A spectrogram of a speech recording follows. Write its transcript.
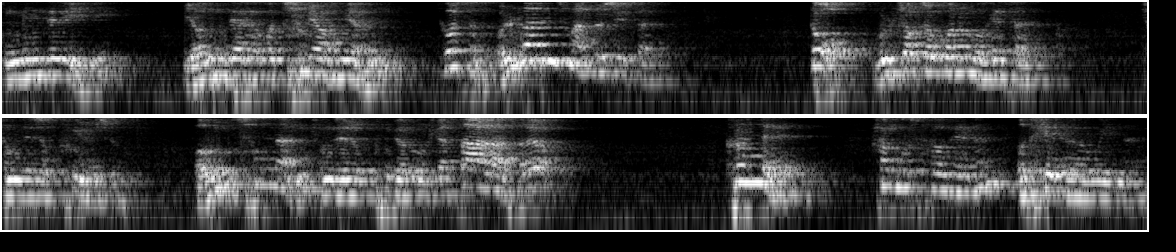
국민들이 연대하고 참여하면 이것은 얼마든지 만들 수 있어요. 또 물적 조건은 뭐겠어요? 경제적 풍요죠. 엄청난 경제적 풍요를 우리가 쌓아놨어요. 그런데 한국 사회는 어떻게 되어가고 있나요?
